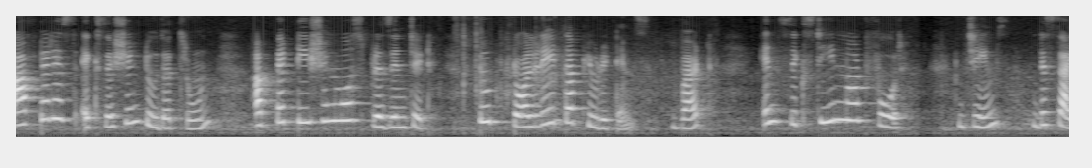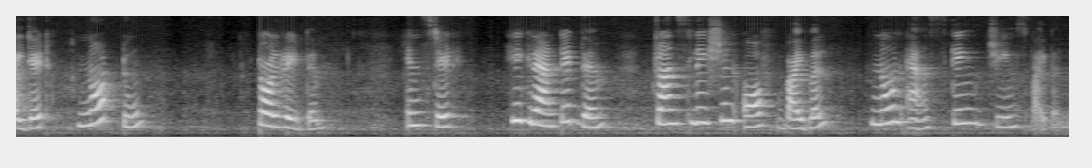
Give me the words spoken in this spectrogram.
After his accession to the throne, a petition was presented to tolerate the Puritans, but in 1604, James decided not to tolerate them. Instead, he granted them translation of Bible known as King James Bible.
